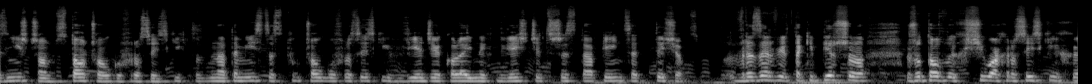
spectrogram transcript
zniszczą 100 czołgów rosyjskich, to na te miejsce 100 czołgów rosyjskich wjedzie kolejnych 200, 300, 500, 1000. W rezerwie w takich pierwszorzutowych siłach rosyjskich e,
